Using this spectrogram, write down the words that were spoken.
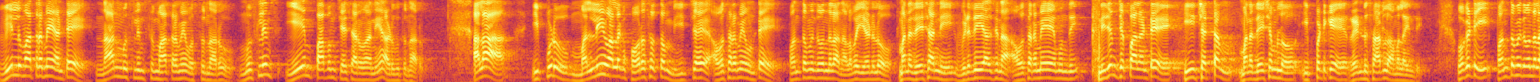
వీళ్ళు మాత్రమే అంటే నాన్ ముస్లిమ్స్ మాత్రమే వస్తున్నారు. ముస్లిమ్స్ ఏం పాపం చేశారు అని అడుగుతున్నారు. అలా ఇప్పుడు మళ్ళీ వాళ్ళకు పౌరసత్వం ఇచ్చే అవసరమే ఉంటే పంతొమ్మిది వందల నలభై ఏడులో మన దేశాన్ని విడదీయాల్సిన అవసరమే ఏముంది? నిజం చెప్పాలంటే ఈ చట్టం మన దేశంలో ఇప్పటికే రెండు సార్లు అమలైంది. ఒకటి పంతొమ్మిది వందల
